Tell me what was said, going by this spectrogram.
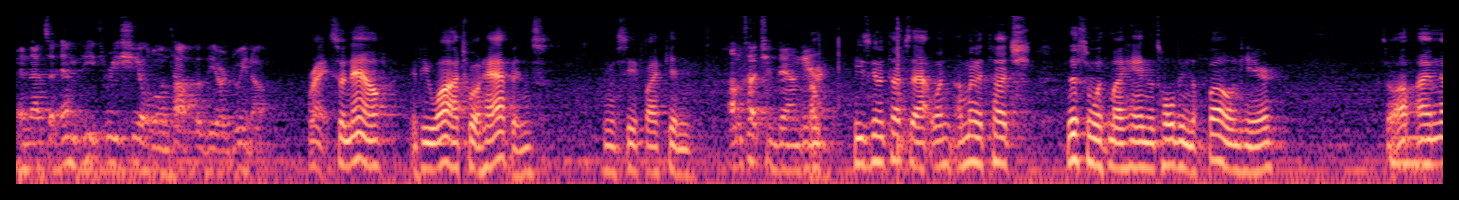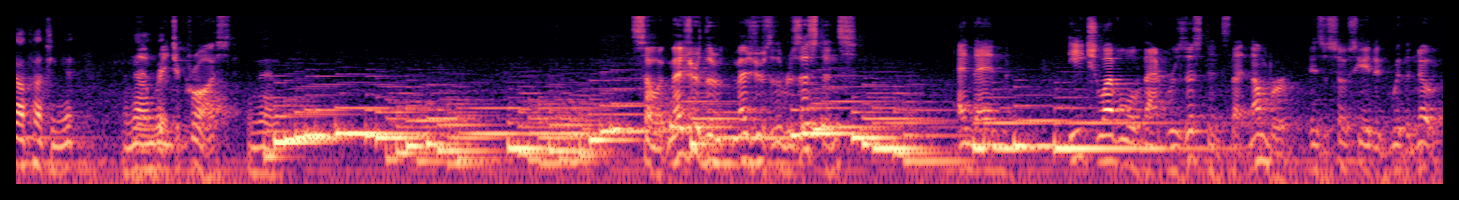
And that's an MP3 shield on top of the Arduino. right, so now, if you watch what happens, I'm gonna see if I can, I'm touching down um, here. he's gonna touch that one. I'm gonna touch this one with my hand that's holding the phone here. So I'm, I'm now touching it. And Then reach across. and then, So it measures the, measures the resistance, and then each level of that resistance, that number, is associated with a note,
